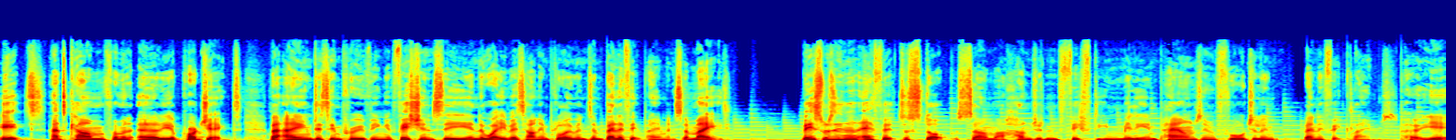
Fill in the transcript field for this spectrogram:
It had come from an earlier project that aimed at improving efficiency in the way that unemployment and benefit payments are made. This was in an effort to stop some £150 million in fraudulent benefit claims per year.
